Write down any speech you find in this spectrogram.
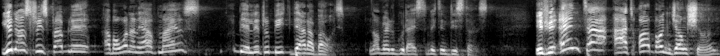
Union Street is probably about one and a half miles, maybe a little bit thereabout. Not very good at estimating distance. If you enter at Holburn Junction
